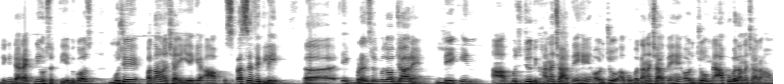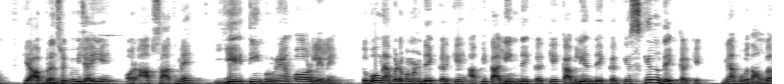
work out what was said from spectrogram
लेकिन डायरेक्ट नहीं हो सकती है बिकॉज़ मुझे पता होना चाहिए कि आप स्पेसिफिकली एक ब्रंसविक में तो आप जा रहे हैं, लेकिन आप मुझे जो दिखाना चाहते हैं, और जो आपको बताना चाहते हैं, और जो मैं आपको बताना चाह रहा हूँ, कि आप ब्रंसविक में भी जाइए, और आप साथ में ये तीन प्रोग्राम और ले लें। तो वो मैं आपका डॉक्यूमेंट देख करके, आपकी तालीम देख करके, काबिलियत देख करके स्किल देख करके मैं आपको बताऊँगा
